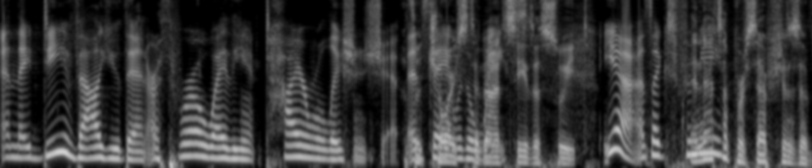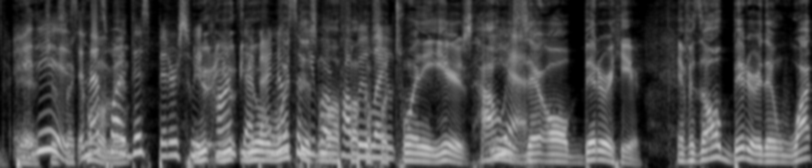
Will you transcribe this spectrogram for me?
and they devalue then or throw away the entire relationship It's and a say it was a to not see the sweet. yeah it's like for and me that's a perceptions of bitch. It's like, and that's on, why man. this bittersweet You- concept you i know some people are probably like for 20 years. How is Yeah. there all bitter here? If it's all bitter, then why?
